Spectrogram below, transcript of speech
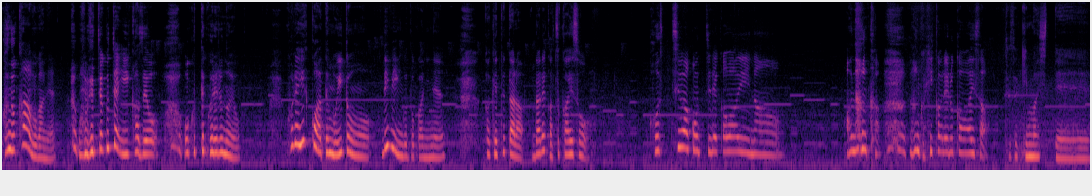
このカーブがねもうめちゃくちゃいい風を送ってくれるのよ。これ1個あってもいいと思う。リビングとかにねかけてたら誰か使いそう。こっちはこっちで可愛いな。あなんかなんか惹かれる可愛さ。続きまして。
